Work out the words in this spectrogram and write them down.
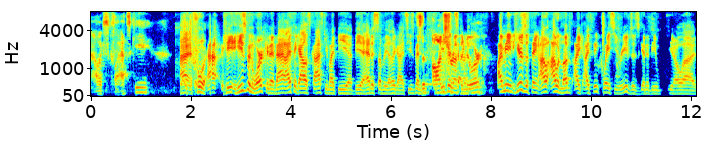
Alex Klatsky. I, he he's been working it, man. I think Alex Klatsky might be uh, be ahead of some of the other guys. He's been entrepreneur. I mean, here's the thing. I, I would love. I, I think Kowacie Reeves is going to be, you know, uh,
